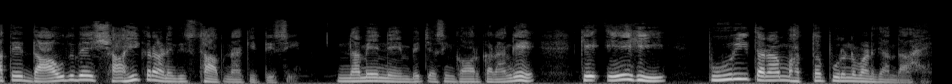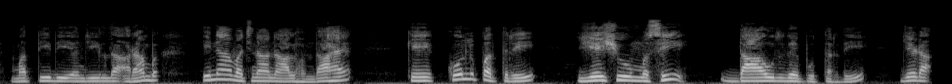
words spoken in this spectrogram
ਅਤੇ ਦਾਊਦ ਦੇ ਸ਼ਾਹੀ ਘਰਾਣੇ ਦੀ ਸਥਾਪਨਾ ਕੀਤੀ ਸੀ। ਨਵੇਂ ਨੇਮ ਵਿੱਚ ਅਸੀਂ ਗੌਰ ਕਰਾਂਗੇ ਕਿ ਇਹ ਹੀ ਪੂਰੀ ਤਰ੍ਹਾਂ ਮਹੱਤਵਪੂਰਨ ਬਣ ਜਾਂਦਾ ਹੈ। ਮੱਤੀ ਦੀ ਅੰਜੀਲ ਦਾ ਆਰੰਭ ਇਹਨਾਂ ਵਚਨਾਂ ਨਾਲ ਹੁੰਦਾ ਹੈ ਕਿ ਕੁੱਲ ਪਤਰੀ ਯੀਸ਼ੂ ਮਸੀਹ ਦਾਊਦ ਦੇ ਪੁੱਤਰ ਦੀ, ਜਿਹੜਾ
